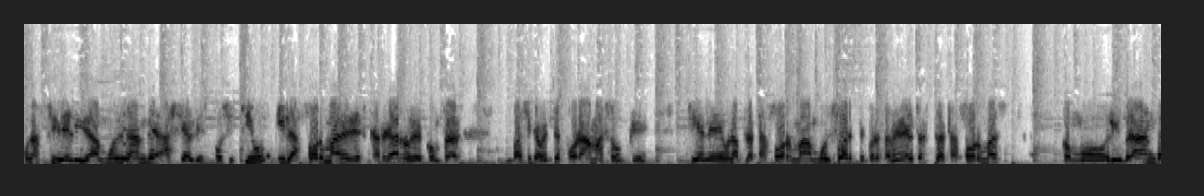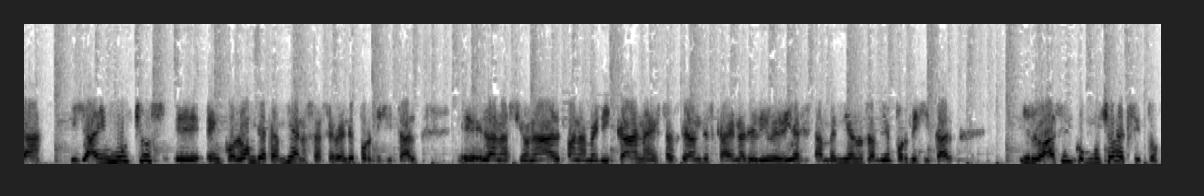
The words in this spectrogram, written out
una fidelidad muy grande hacia el dispositivo y la forma de descargarlo, de comprar básicamente por Amazon, que tiene una plataforma muy fuerte, pero también hay otras plataformas como Libranda, y ya hay muchos eh, en Colombia también, o sea, se vende por digital, eh, la Nacional, Panamericana, estas grandes cadenas de librerías están vendiendo también por digital y lo hacen con mucho éxito.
